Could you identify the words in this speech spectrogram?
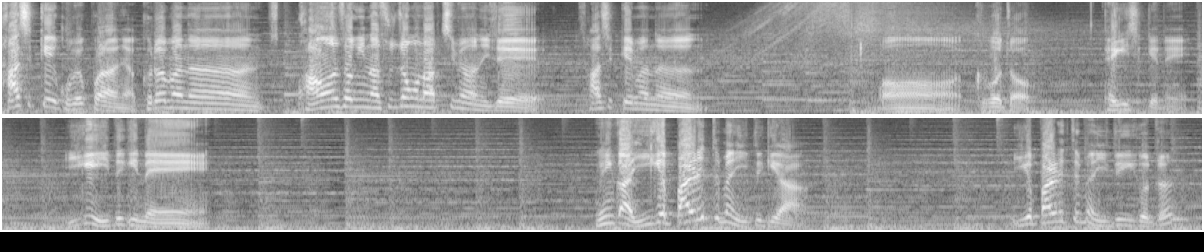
40개에 900펄 아니야 그러면은 광원성이나 수정으로 합치면 이제 40개면은 어 그거죠. 120개네. 이게 이득이네. 그러니까 이게 빨리 뜨면 이득이야. 이게 빨리 뜨면 이득이거든?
